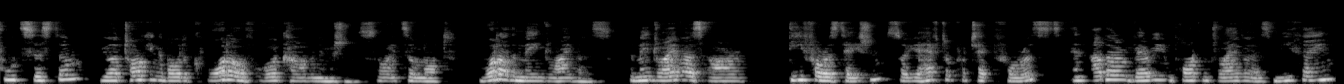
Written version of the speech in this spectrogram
food system, you are talking about a quarter of all carbon emissions. So it's a lot. What are the main drivers? The main drivers are deforestation. So you have to protect forests. And other very important driver is methane.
